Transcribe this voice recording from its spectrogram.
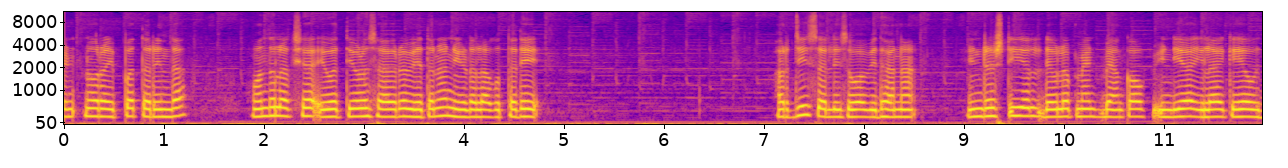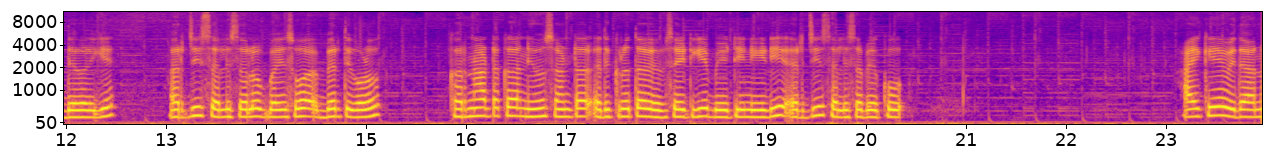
ಎಂಟುನೂರ ಇಪ್ಪತ್ತರಿಂದ ಒಂದು ಲಕ್ಷ ಐವತ್ತೇಳು ಸಾವಿರ ವೇತನ ನೀಡಲಾಗುತ್ತದೆ. ಅರ್ಜಿ ಸಲ್ಲಿಸುವ ವಿಧಾನ. Industrial development bank of India ಇಲಾಖೆಯ ಹುದ್ದೆಗಳಿಗೆ ಅರ್ಜಿ ಸಲ್ಲಿಸಲು ಬಯಸುವ ಅಭ್ಯರ್ಥಿಗಳು ಕರ್ನಾಟಕ ನ್ಯೂಸ್ ಸೆಂಟರ್ ಅಧಿಕೃತ ವೆಬ್ಸೈಟ್ಗೆ ಭೇಟಿ ನೀಡಿ ಅರ್ಜಿ ಸಲ್ಲಿಸಬೇಕು. ಆಯ್ಕೆಯ ವಿಧಾನ,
